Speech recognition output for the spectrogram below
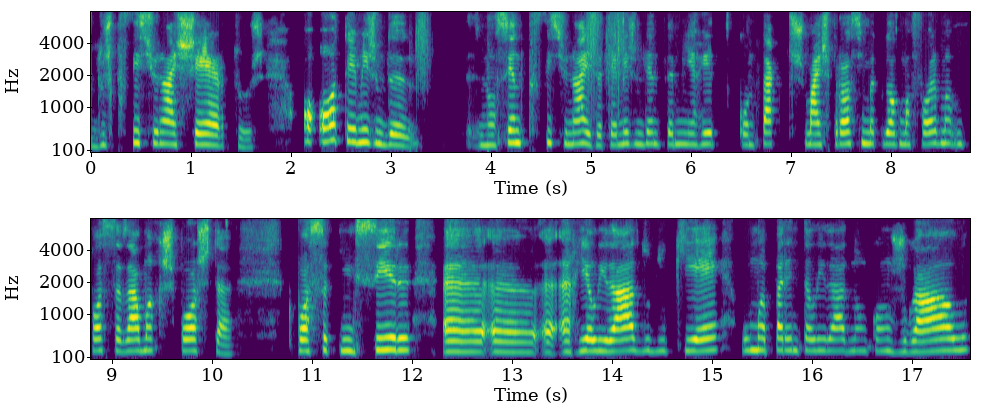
dos profissionais certos, ou, ou, até mesmo de, não sendo profissionais, até mesmo dentro da minha rede de contactos mais próxima, que de alguma forma me possa dar uma resposta, que possa conhecer a, a, a realidade do que é uma parentalidade não conjugal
